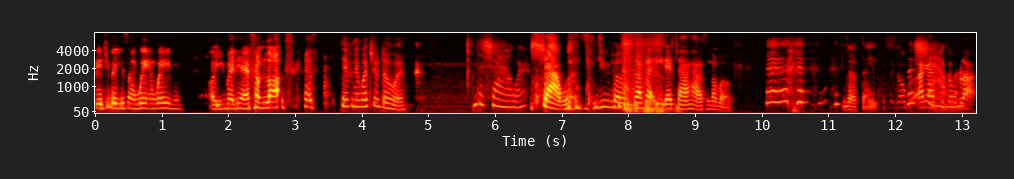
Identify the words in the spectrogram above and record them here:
Bitch, you better get some wet and waving, or you better have some locks. Tiffany, what you doing? The shower. Shower. you know, I'm not eat at y'all house no more. No thanks. to go- I got to go block.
